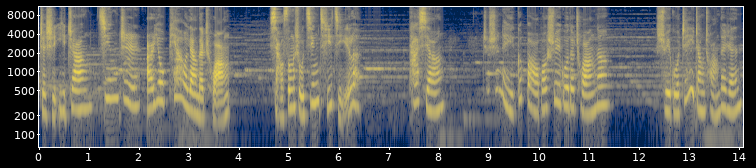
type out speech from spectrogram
这是一张精致而又漂亮的床，小松鼠惊奇极了。它想，这是哪个宝宝睡过的床呢？睡过这张床的人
